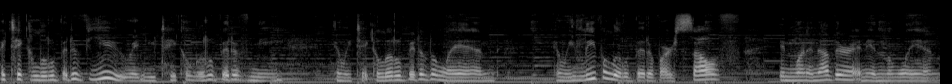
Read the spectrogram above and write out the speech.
I take a little bit of you and you take a little bit of me and we take a little bit of the land and we leave a little bit of ourself in one another and in the land.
